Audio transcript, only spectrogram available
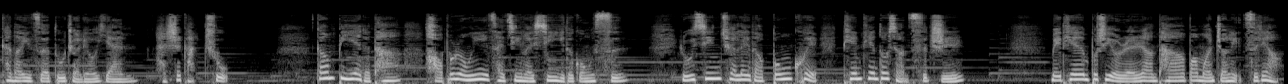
看到一则读者留言，很是感触。刚毕业的他，好不容易才进了心仪的公司，如今却累到崩溃，天天都想辞职。每天不是有人让他帮忙整理资料，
